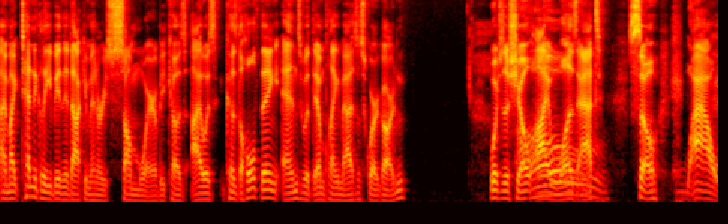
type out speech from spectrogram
I might technically be in the documentary somewhere because I was because the whole thing ends with them playing Madison Square Garden, which is a show I was at. Oh. So Wow.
